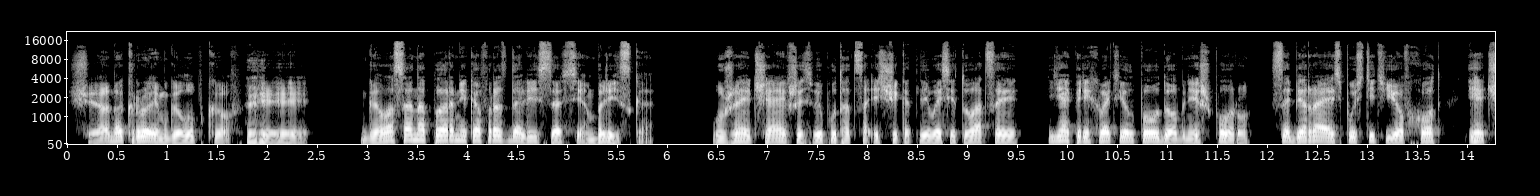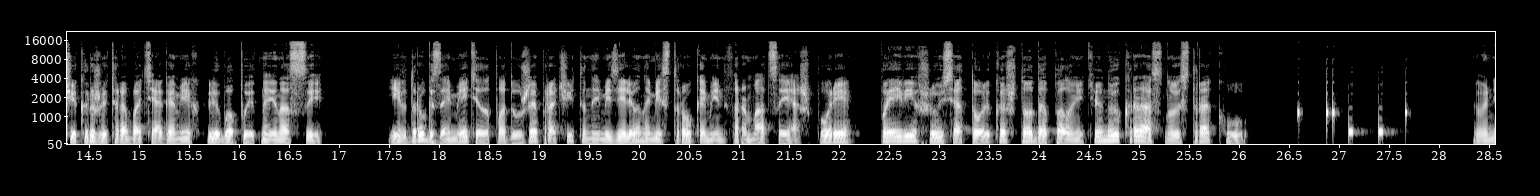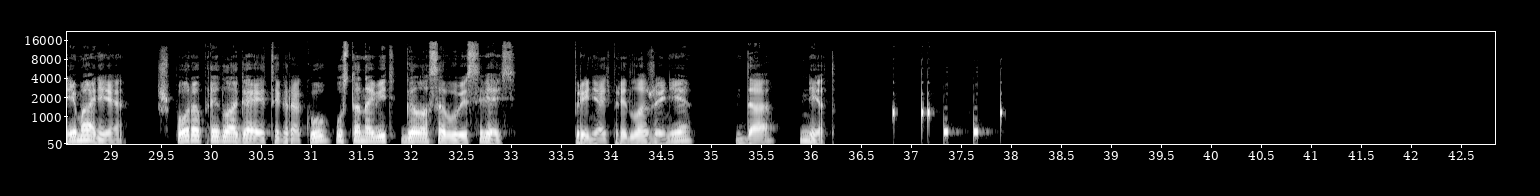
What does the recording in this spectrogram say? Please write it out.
«Ща накроем голубков, хе-хе!» Голоса напарников раздались совсем близко. Уже отчаявшись выпутаться из щекотливой ситуации, я перехватил поудобнее шпору, собираясь пустить ее в ход и отчекрыжить работягам их любопытные носы. И вдруг заметил под уже прочитанными зелеными строками информации о шпоре появившуюся только что дополнительную красную строку. Внимание! Шпора предлагает игроку установить голосовую связь. Принять предложение? Да, нет.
